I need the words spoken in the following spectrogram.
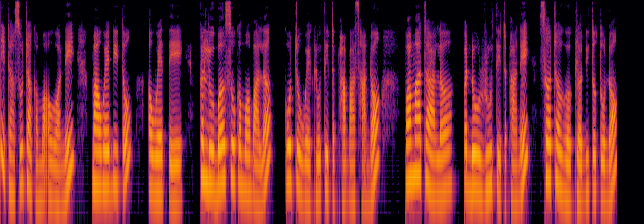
နီတာဆုတာကမောအောနေမဝဲဒီတိုအဝဲတေဂလူဘဆုကမောပါလကိုတိုဝဲကလိုတိတဖာပါစာတော့ဘွာမတာလပ ဒိုရူတိတဖာနေဆော့ထောကလဒီတိုတိုတော့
